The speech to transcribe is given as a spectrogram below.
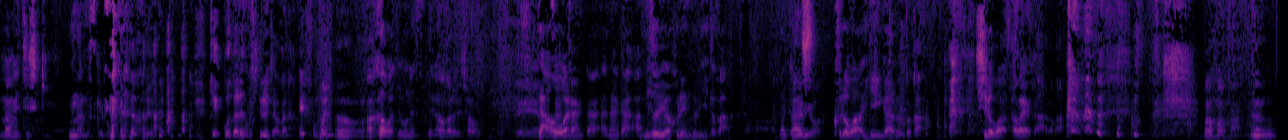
豆知識なんですけど、結構誰でも知ってるんちゃうかな。えほんまに、うん。赤は情熱ってのは分かるでしょ。えーで青はなんかなんかあ緑はフレンドリーとか。なんか黒は威厳があるとか。白は爽やかとか。まあまあまあ。うん。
